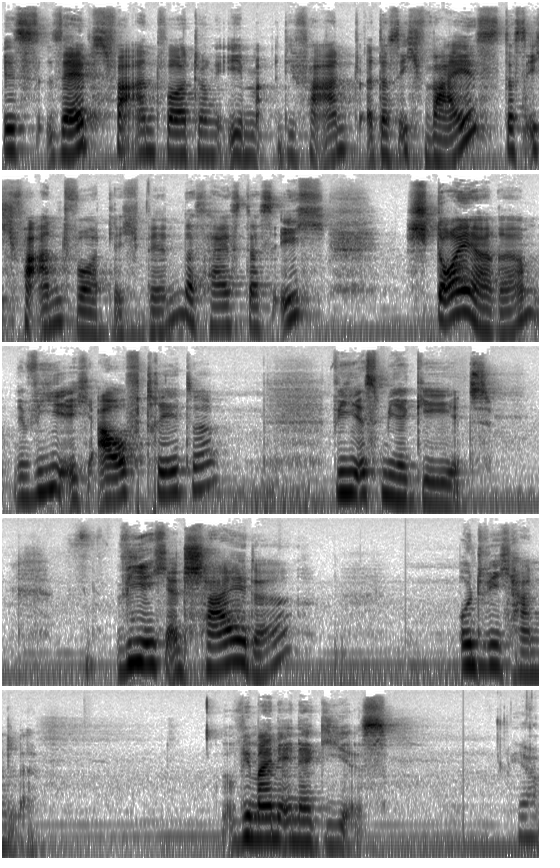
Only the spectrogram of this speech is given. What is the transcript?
ist Selbstverantwortung eben die Verantwortung, dass ich weiß, dass ich verantwortlich bin. Das heißt, dass ich steuere, wie ich auftrete, wie es mir geht, wie ich entscheide und wie ich handle, wie meine Energie ist. Ja.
